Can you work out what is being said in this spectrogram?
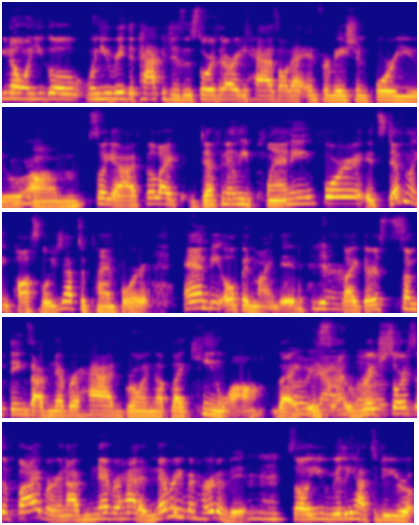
you know when you go when you read the packages in stores it already has all that information for you. Mhm. um so yeah i feel like definitely planning for it it's definitely possible. You just have to plan for it and be open-minded yeah like there's some things I've never had growing up, like quinoa. Like Oh, it's yeah, a rich source of fiber, and I've never had it, never even heard of it. Mhm. So you really have to do your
